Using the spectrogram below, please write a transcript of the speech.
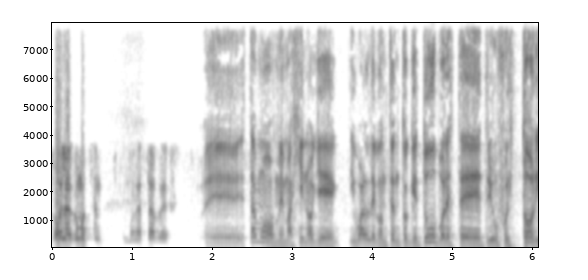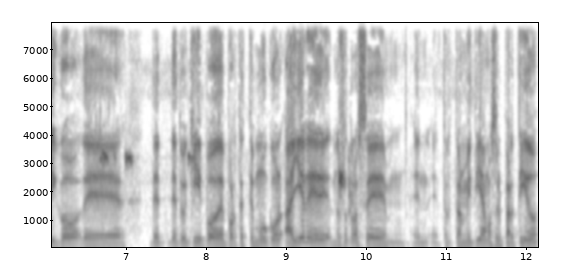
Hola, ¿cómo están? Buenas tardes. Eh, estamos, me imagino que igual de contento que tú por este triunfo histórico de, de- de tu equipo, Deportes Temuco. Ayer eh, nosotros eh, en- eh, tra- transmitíamos el partido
